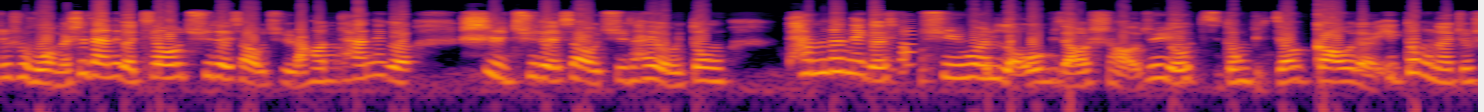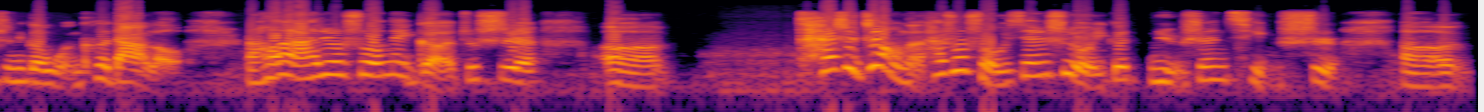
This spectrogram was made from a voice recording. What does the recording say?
就是我们是在那个郊区的校区，然后它那个市区的校区，它有一栋他们的那个校区因为楼比较少，就有几栋比较高的，一栋呢就是那个文科大楼，然后呢他就说那个就是呃，他是这样的，他说首先是有一个女生寝室，呃。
